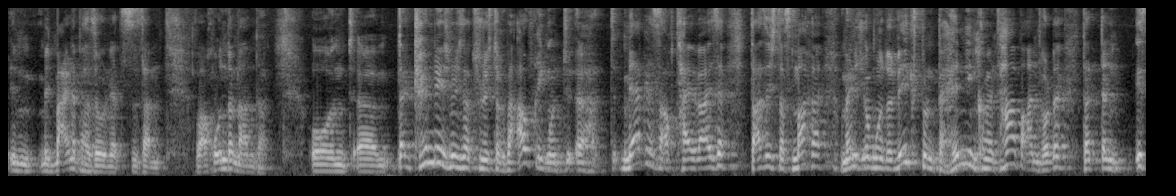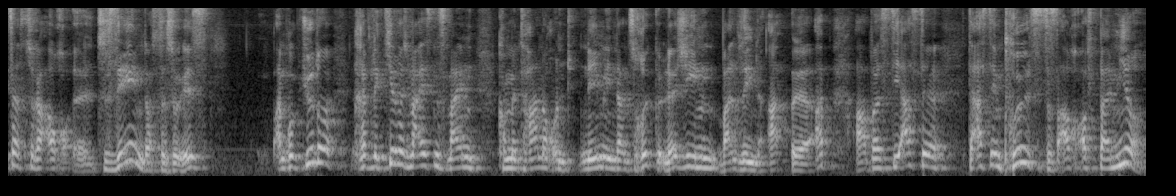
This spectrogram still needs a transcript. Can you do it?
in, mit meiner Person jetzt zusammen, aber auch untereinander. Und ähm, dann könnte ich mich natürlich darüber aufregen und äh, merke es auch teilweise, dass ich das mache und wenn ich irgendwo unterwegs bin und per Handy einen Kommentar beantworte, dann, dann ist das sogar auch äh, zu sehen, dass das so ist am Computer reflektiere ich meistens meinen Kommentar noch und nehme ihn dann zurück, lösche ihn, wandle ihn ab, äh, ab aber ist die erste, der erste Impuls ist das auch oft bei mir,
